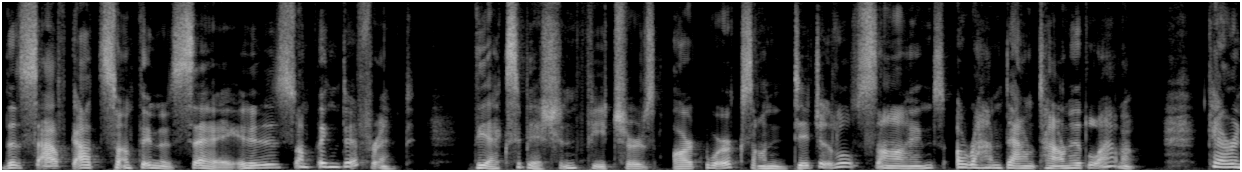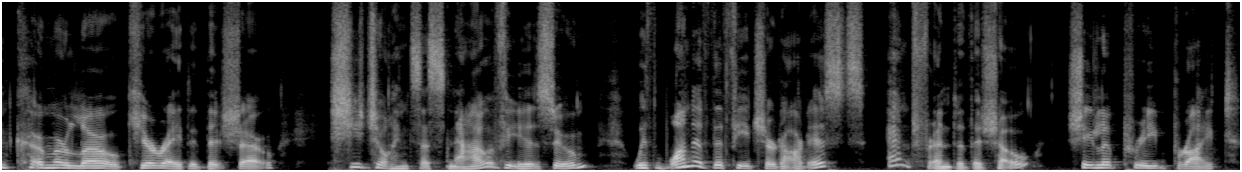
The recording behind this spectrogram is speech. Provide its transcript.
The South Got Something to Say is something different. The exhibition features artworks on digital signs around downtown Atlanta. Karen Comer-Lowe curated the show. She joins us now via Zoom with one of the featured artists, and friend of the show, Sheila Pree Bright.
